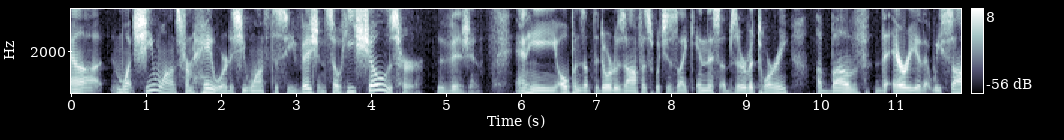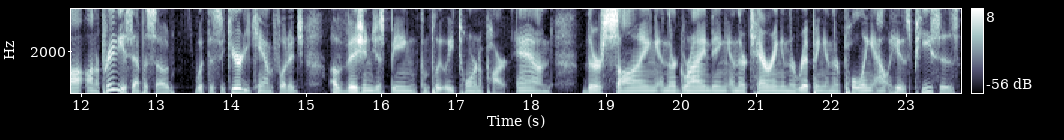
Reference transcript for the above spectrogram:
Uh, what she wants from Hayward is she wants to see Vision. So he shows her Vision. And he opens up the door to his office, which is like in this observatory above the area that we saw on a previous episode with the security cam footage of Vision just being completely torn apart. And they're sawing and they're grinding and they're tearing and they're ripping and they're pulling out his pieces.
